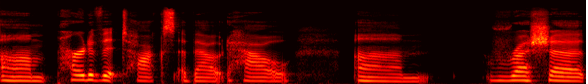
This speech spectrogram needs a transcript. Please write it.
um, part of it talks about how um, Russia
